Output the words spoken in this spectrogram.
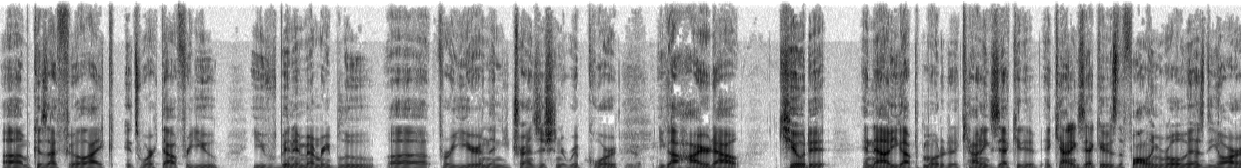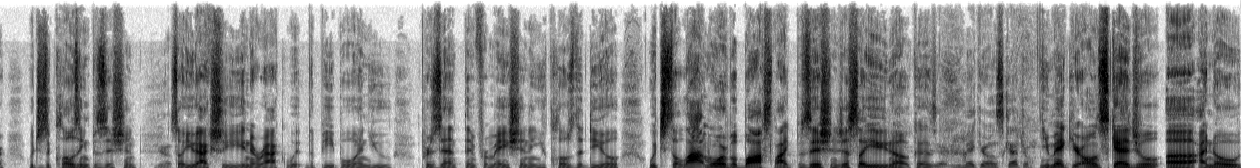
Because I feel like it's worked out for you. You've been in Memory Blue uh, for a year, and then you transitioned to Ripcord. Yep. You got hired out, killed it, and now you got promoted to account executive. Account executive is the following role of SDR, which is a closing position. Yep. So you actually interact with the people and you present the information and you close the deal, which is a lot more of a boss like position, just so you know, because Yeah, you make your own schedule. you make your own schedule. Uh, I know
